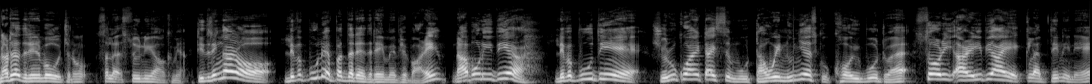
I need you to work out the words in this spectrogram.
နောက်ထပ်သတင်းတစ်ပုဒ်ကိုကျွန်တော်ဆက်လက်ဆွေးနွေးအောင်ခင်ဗျာဒီသတင်းကတော့လီဗာပူးနဲ့ပတ်သက်တဲ့သတင်းပဲဖြစ်ပါတယ်နာပိုလီတင်းဟာ လီဗာပူးတင်းရဲ့ယူရိုကွိုင်းတိုက်စစ်မှုဒါဝင်နူးညက်စ်ကိုခေါ်ယူဖို့အတွက်ဆော်ဒီအာရေးဗျရဲ့ကလပ်တင်းတွေနဲ့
